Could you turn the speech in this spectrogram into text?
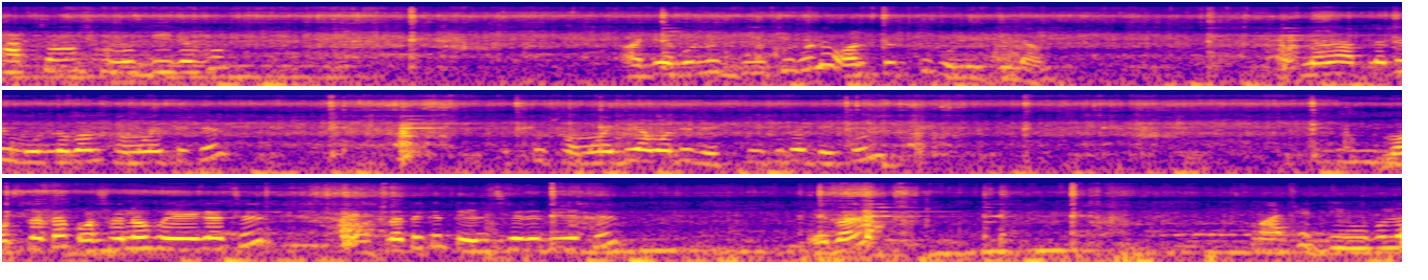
হাফ চামচ হলুদ দিয়ে দেবো। হলুদ দিয়েছি বলে অল্প একটু হলুদ দিলাম। আপনারা আপনাদের মূল্যবান সময় থেকে সময় দিয়ে আমাদের রেসিপিগুলো দেখুন। মশলাটা কষানো হয়ে গেছে। মশলা থেকে তেল ছেড়ে দিয়েছে। এবার মাছের ডিমগুলো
